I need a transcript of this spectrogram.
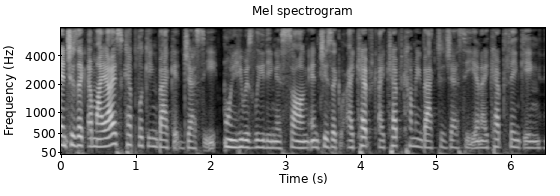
And she's like and my eyes kept looking back at jesse when he was leading his song. And she's like i kept i kept coming back to jesse and i kept thinking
